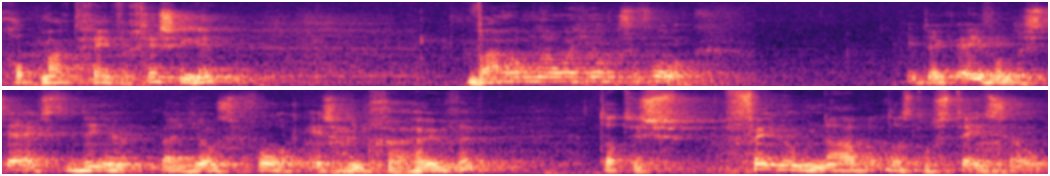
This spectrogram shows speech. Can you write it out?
God maakt geen vergissingen. Waarom nou het Joodse volk? Ik denk een van de sterkste dingen bij het Joodse volk is hun geheugen. Dat is fenomenabel, dat is nog steeds zo.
